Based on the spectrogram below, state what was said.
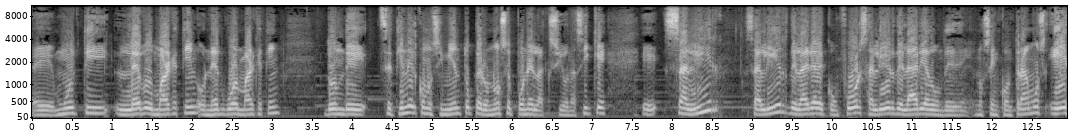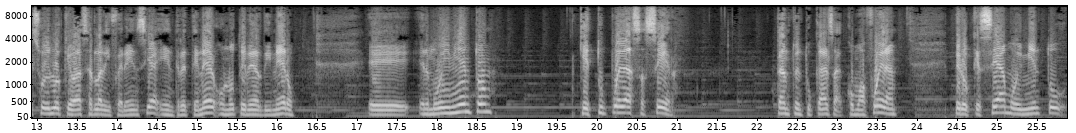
eh, multi-level marketing o network marketing donde se tiene el conocimiento pero no se pone la acción. Así que salir salir del área de confort, salir del área donde nos encontramos, eso es lo que va a hacer la diferencia entre tener o no tener dinero. Eh, el movimiento que tú puedas hacer, tanto en tu casa como afuera, pero que sea movimiento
